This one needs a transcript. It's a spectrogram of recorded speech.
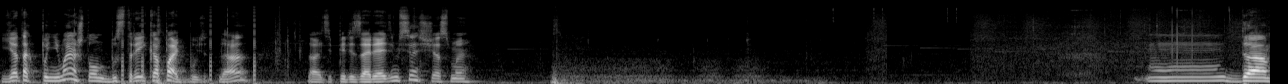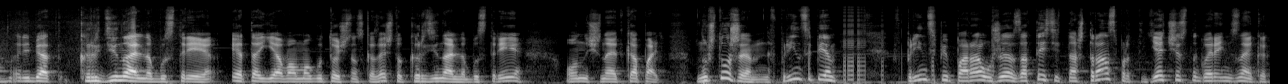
я так понимаю, что он быстрее копать будет, да? Давайте перезарядимся. Сейчас мы... Да, ребят, кардинально быстрее. Это я вам могу точно сказать, что кардинально быстрее он начинает копать. Ну что же, в принципе, в принципе, пора уже затестить наш транспорт. Я, честно говоря, не знаю, как,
